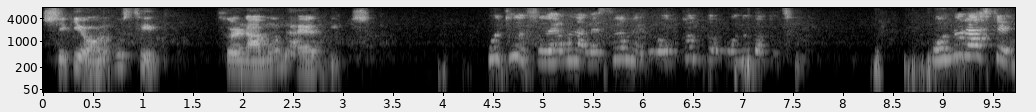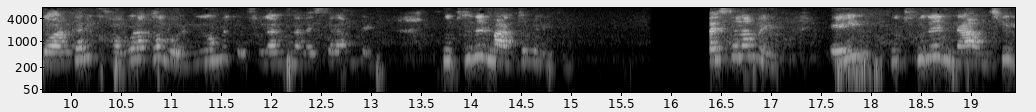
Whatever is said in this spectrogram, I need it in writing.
সে কি অনুপস্থিত? সুরা নামুল আয়াত বিশ। আলাইসালামের অত্যন্ত অনুগত ছিল অন্য রাষ্ট্রের দরকারি খবরাখবর নিয়মিত সুলাইমান মাধ্যমে এই নাম ছিল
